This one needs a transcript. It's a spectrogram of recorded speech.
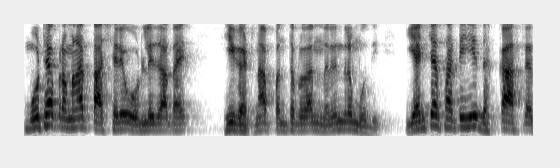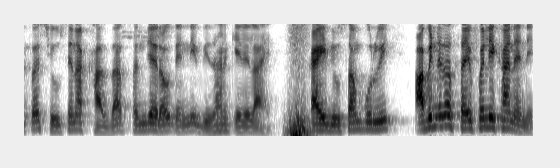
मोठ्या प्रमाणात ताशेरे ओढले जात आहेत. ही घटना पंतप्रधान नरेंद्र मोदी यांच्यासाठीही धक्का असल्याचं शिवसेना खासदार संजय राऊत यांनी विधान केलेलं आहे. काही दिवसांपूर्वी अभिनेता सैफ अली खान याने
